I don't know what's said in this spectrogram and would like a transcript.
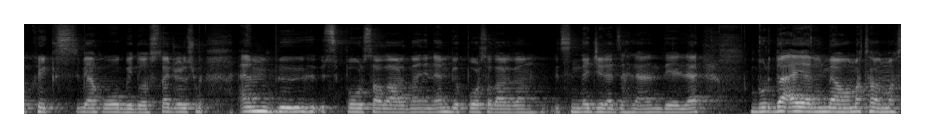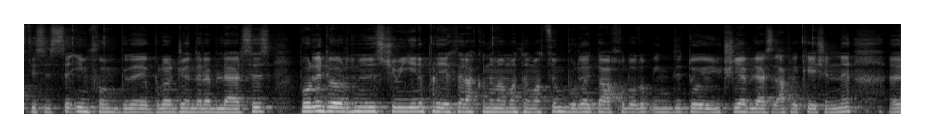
OKX və Huobi dostlar. Görürsünüz ən böyük üç borsalardan, yəni ən böyük borsalardan içində gələcəklərini deyirlər. Burada əgər məlumat almaq istəyirsinizsə info buraya bura göndərə bilərsiniz. Burada gördüyünüz kimi yeni proyektlər haqqında məlumat almaq üçün burada daxil olub indi yükləyə bilərsiniz application-ı. E,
